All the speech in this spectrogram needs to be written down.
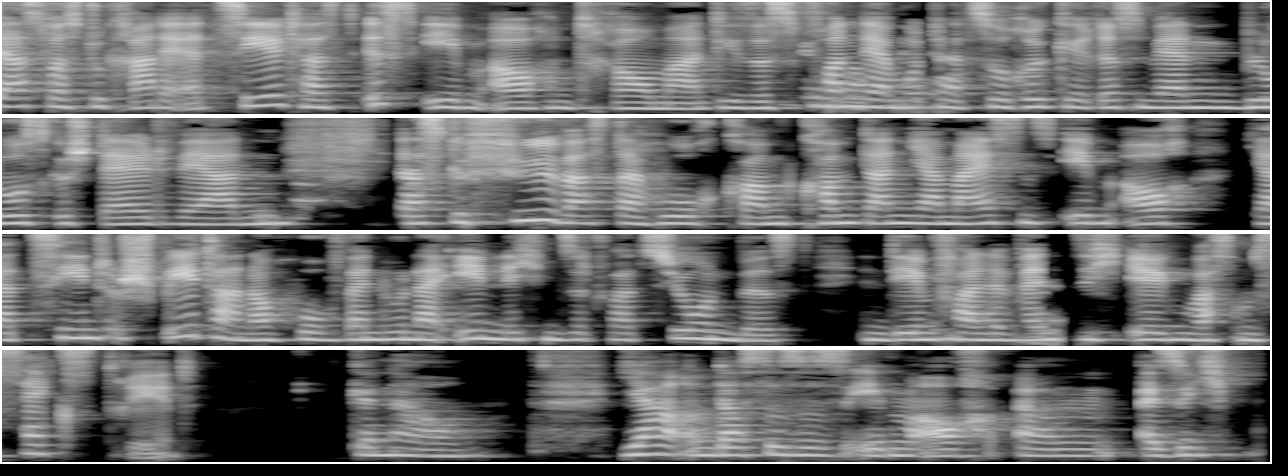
das, was du gerade erzählt hast, ist eben auch ein Trauma. Dieses genau. von der Mutter zurückgerissen werden, bloßgestellt werden. Mhm. Das Gefühl, was da hochkommt, kommt dann ja meistens eben auch Jahrzehnte später noch hoch, wenn du in einer ähnlichen Situation bist. In dem Falle, wenn sich irgendwas um Sex dreht. Genau. Ja, und das ist es eben auch. Ähm, also ich,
